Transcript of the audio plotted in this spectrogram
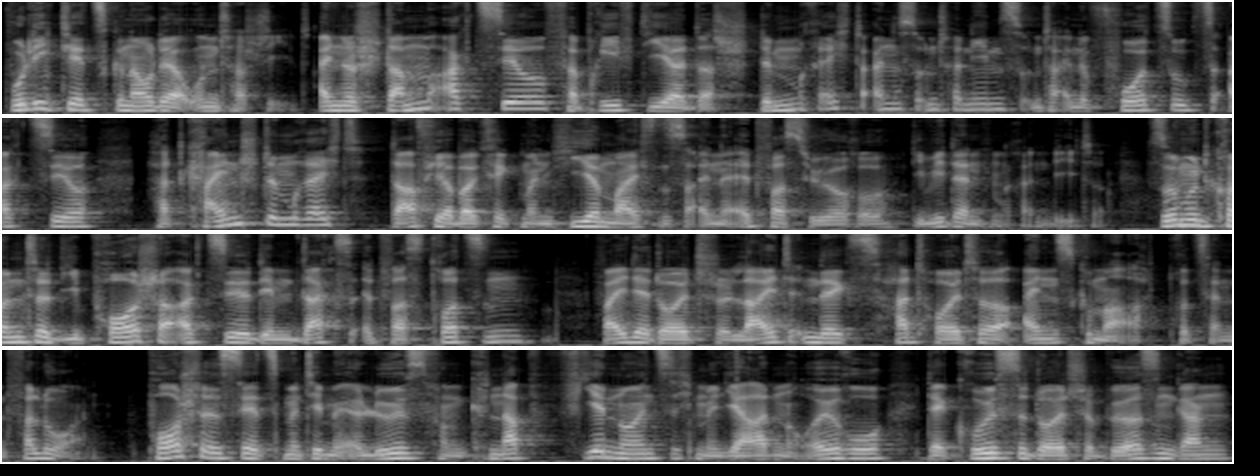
Wo liegt jetzt genau der Unterschied? Eine Stammaktie verbrieft dir das Stimmrecht eines Unternehmens und eine Vorzugsaktie hat kein Stimmrecht, dafür aber kriegt man hier meistens eine etwas höhere Dividendenrendite. Somit konnte die Porsche-Aktie dem DAX etwas trotzen, weil der deutsche Leitindex hat heute 1,8% verloren. Porsche ist jetzt mit dem Erlös von knapp 94 Milliarden Euro der größte deutsche Börsengang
